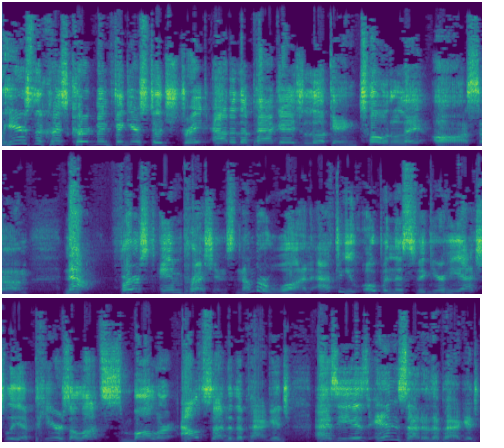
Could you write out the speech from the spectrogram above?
here's the Chris Kirkman figure stood straight out of the package looking totally awesome. Now, First impressions. Number one, after you open this figure, he actually appears a lot smaller outside of the package as he is inside of the package,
